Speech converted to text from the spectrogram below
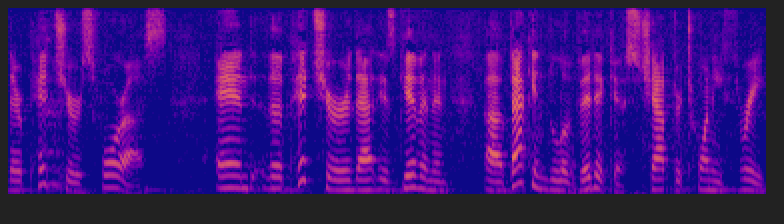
They're pictures for us. And the picture that is given in uh, back in Leviticus chapter 23.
